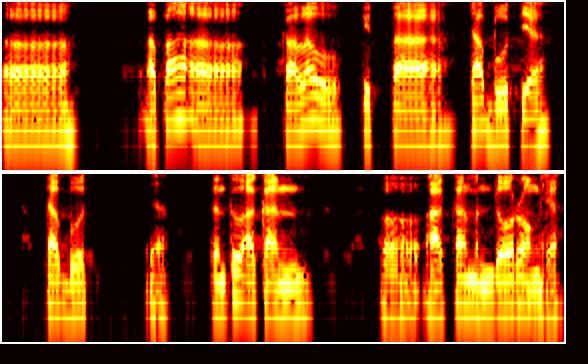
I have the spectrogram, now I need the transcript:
uh, apa uh, kalau kita cabut ya, cabut ya, tentu akan uh, akan mendorong ya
